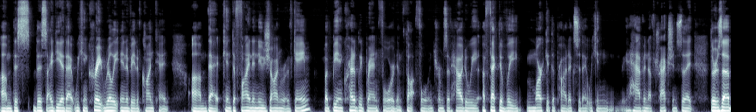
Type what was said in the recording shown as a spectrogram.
um, this this idea that we can create really innovative content um, that can define a new genre of game but be incredibly brand forward and thoughtful in terms of how do we effectively market the product so that we can have enough traction so that there's a,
